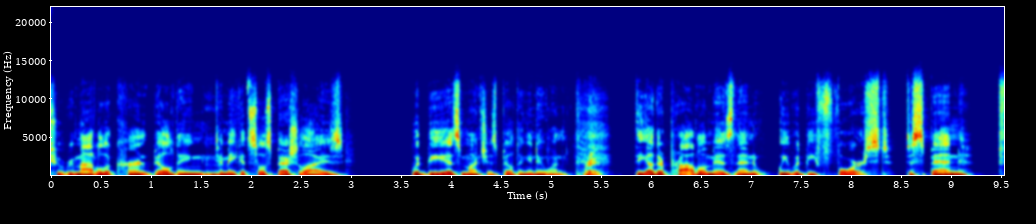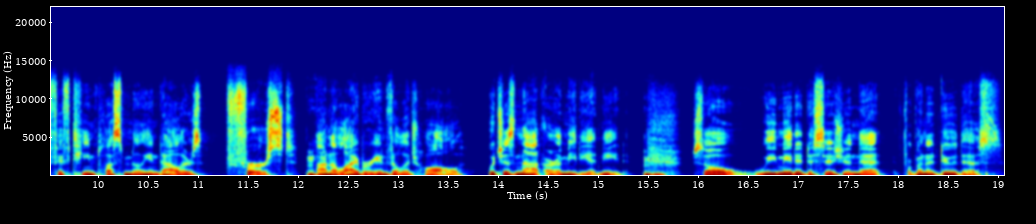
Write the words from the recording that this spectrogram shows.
to remodel a current building to mm-hmm. make it so specialized would be as much as building a new one. Right. The other problem is then we would be forced to spend 15 plus million dollars 1st mm-hmm. on a library and village hall, which is not our immediate need. Mm-hmm. So we made a decision that if we're going to do this,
